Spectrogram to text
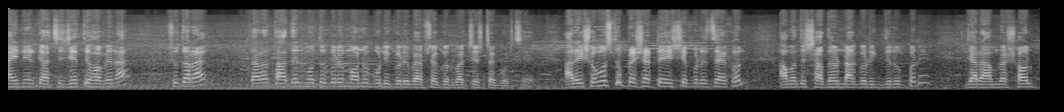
আইনের কাছে যেতে হবে না। সুতরাং তারা তাদের মতো করে মনোপলি করে ব্যবসা করবার চেষ্টা করছে। আর এই সমস্ত প্রেশারটা এসে পড়েছে এখন আমাদের সাধারণ নাগরিকদের উপরে, যারা আমরা স্বল্প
